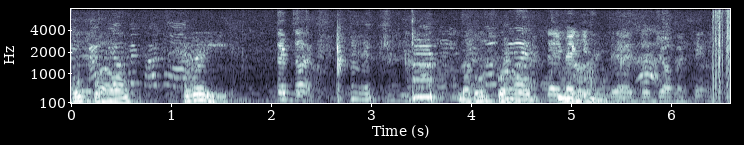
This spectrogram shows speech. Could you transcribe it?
Level 12, 3. Level 12, 9. So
